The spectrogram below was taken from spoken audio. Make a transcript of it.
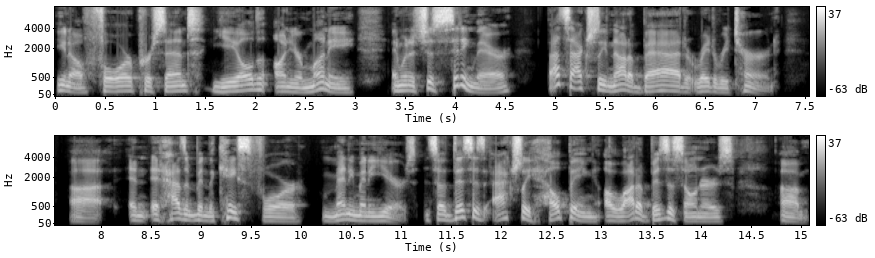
you know, 4% yield on your money. And when it's just sitting there, that's actually not a bad rate of return. Uh, and it hasn't been the case for many, many years. And so this is actually helping a lot of business owners um,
